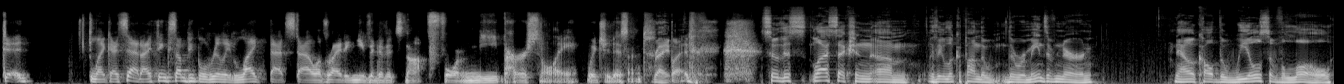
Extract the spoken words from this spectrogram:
d- like I said, I think some people really like that style of writing, even if it's not for me personally, which it isn't. Right. But so this last section, um, they look upon the the remains of Nirn, now called the Wheels of Lull,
